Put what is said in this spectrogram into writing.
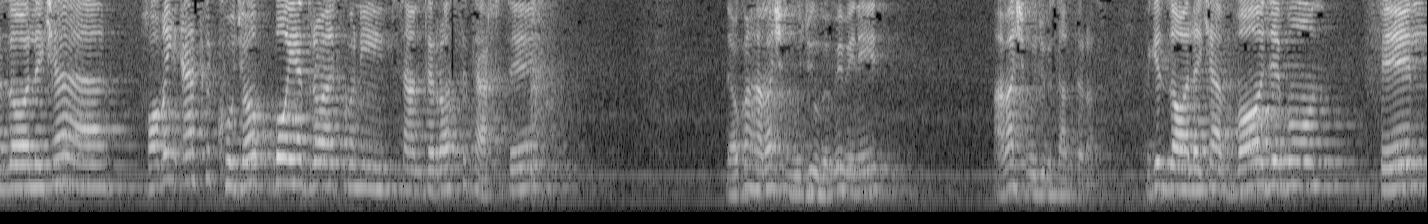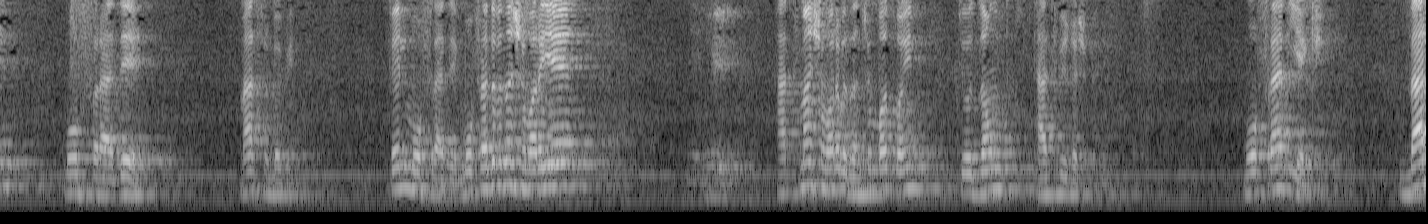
ذالکه خب این اصل کجا باید رعایت کنیم؟ سمت راست تخته. نگاه کن همش وجوبه می‌بینید؟ همش وجوب سمت راست. میگه ذالکه واجبون فل مفرده متن ببین. فل مفرده مفرده بزن شماره حتما شماره بزن چون باید با این جزا تطبیقش بدیم. مفرد یک. ول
